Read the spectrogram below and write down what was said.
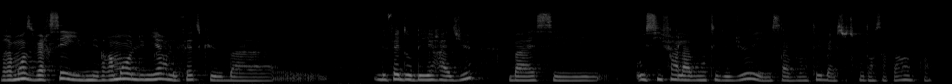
vraiment, ce verset, il met vraiment en lumière le fait que bah, le fait d'obéir à Dieu, bah, c'est aussi faire la volonté de Dieu. Et sa volonté, bah, elle se trouve dans sa parole. Quoi.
